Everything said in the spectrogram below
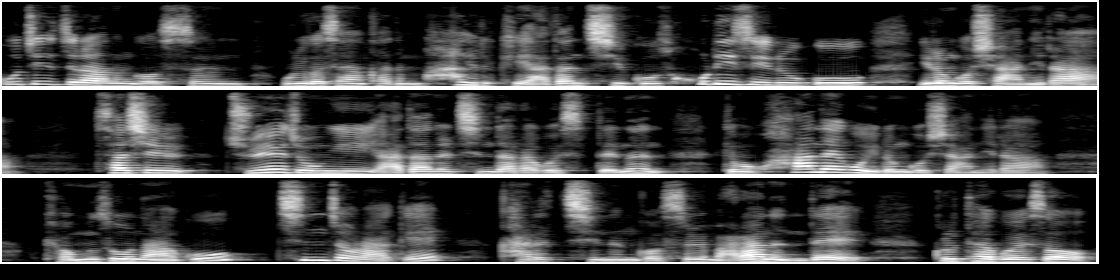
꾸짖으라는 것은 우리가 생각하는 막 이렇게 야단치고 소리 지르고 이런 것이 아니라 사실 주의 종이 야단을 친다라고 했을 때는 이렇게 막 화내고 이런 것이 아니라 겸손하고 친절하게 가르치는 것을 말하는데 그렇다고 해서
